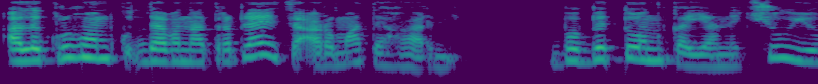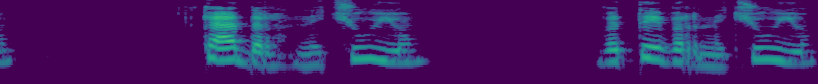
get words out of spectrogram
Але кругом, де вона трапляється, аромати гарні. Бо бетонка я не чую, кедр не чую, ветивер не чую.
